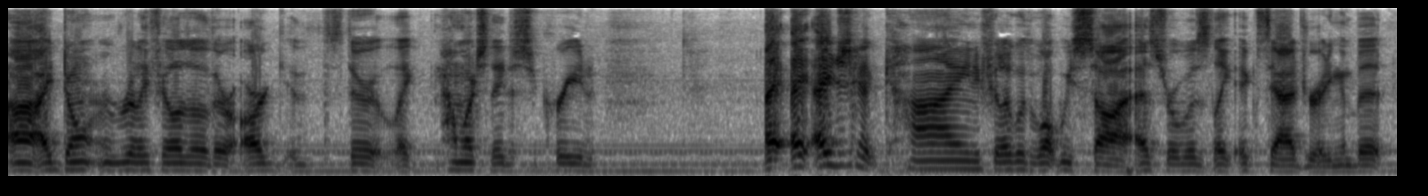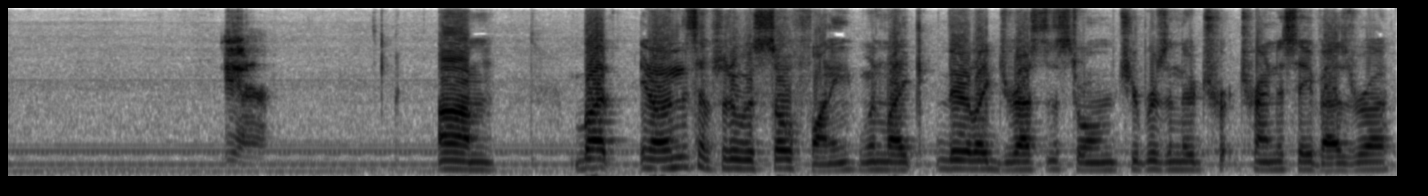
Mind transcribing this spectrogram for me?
uh, I don't really feel as though they're argu- they're like how much they disagreed. I, I, I just got kind of feel like with what we saw, Ezra was like exaggerating a bit. Yeah. Um, but you know, in this episode, it was so funny when like they're like dressed as stormtroopers and they're tr- trying to save Ezra,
